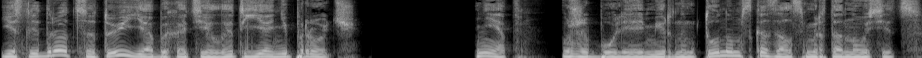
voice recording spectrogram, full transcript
Если драться, то и я бы хотел, это я не прочь». «Нет», – уже более мирным тоном сказал смертоносец.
